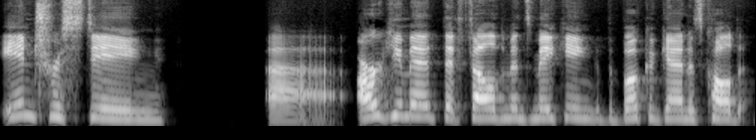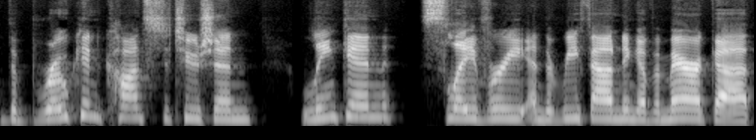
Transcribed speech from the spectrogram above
interesting uh, argument that Feldman's making. The book, again, is called The Broken Constitution Lincoln, Slavery, and the Refounding of America.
